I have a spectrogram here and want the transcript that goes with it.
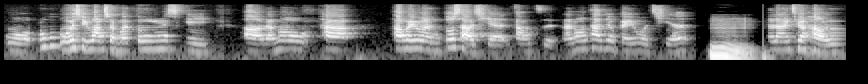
我如果我喜欢什么东西啊、然后他他会问多少钱这样子，然后他就给我钱，嗯。这样就好了。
